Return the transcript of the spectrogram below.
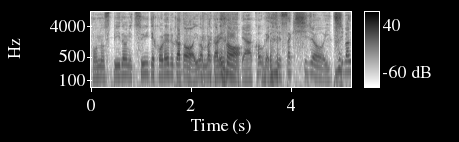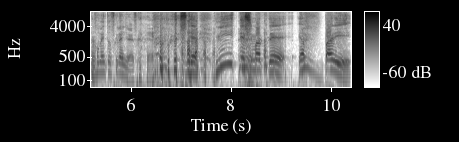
このスピードについてこれるかと言わんばかりの。いや今回10先史上一番コメント少ないんじゃないですかね。ですね。見てしまってやっぱり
